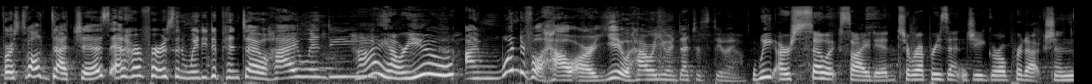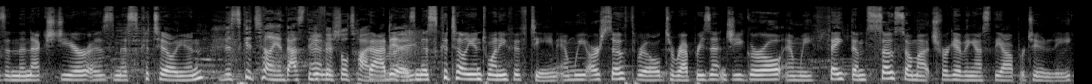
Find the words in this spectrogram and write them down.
First of all, Duchess and her person, Wendy DePinto. Hi, Wendy. Hi, how are you? I'm wonderful. How are you? How are you and Duchess doing? We are so excited to represent G Girl Productions in the next year as Miss Cotillion. Miss Cotillion, that's the official title, That is right? Miss Cotillion 2015. And we are so thrilled to represent G Girl, and we thank them so, so much for giving us the opportunity.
